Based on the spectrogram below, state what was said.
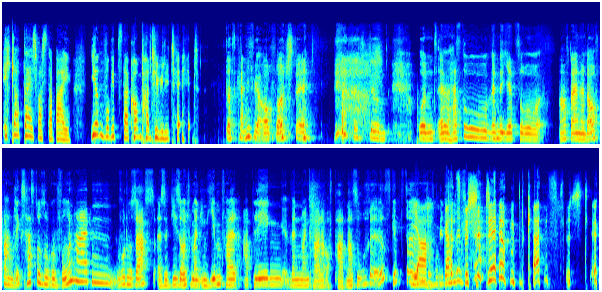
Ich glaube, da ist was dabei. Irgendwo gibt es da Kompatibilität. Das kann ich mir auch vorstellen. Das stimmt. Und äh, hast du, wenn du jetzt so auf deine Laufbahn blickst, hast du so Gewohnheiten, wo du sagst, also die sollte man in jedem Fall ablegen, wenn man gerade auf Partnersuche ist? Gibt es da? Ja, ganz bestimmt, ganz bestimmt.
